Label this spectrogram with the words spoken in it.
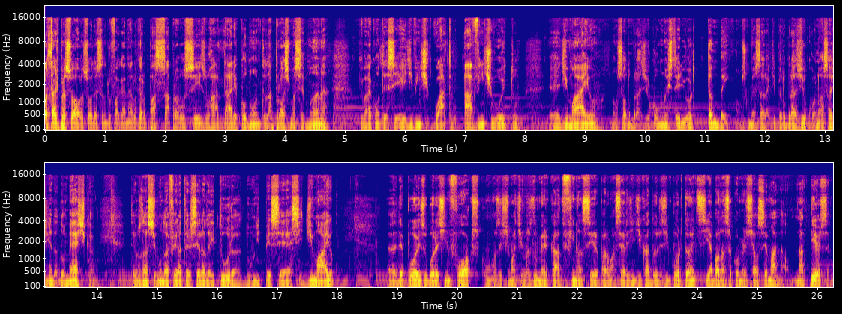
Boa tarde, pessoal. Eu sou Alessandro Faganello. Quero passar para vocês o radar econômico da próxima semana, que vai acontecer aí de 24 a 28 é, de maio, não só no Brasil, como no exterior também. Vamos começar aqui pelo Brasil com a nossa agenda doméstica. Temos na segunda-feira a terceira leitura do IPCS de maio. É, depois, o Boletim Focus, com as estimativas do mercado financeiro para uma série de indicadores importantes, e a balança comercial semanal. Na terça,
